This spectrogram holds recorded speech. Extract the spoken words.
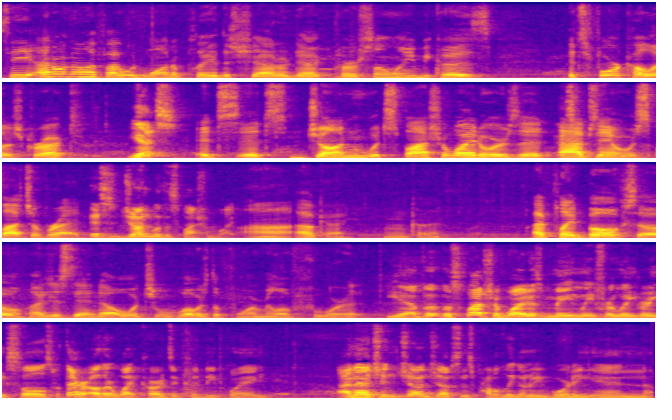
See, I don't know if I would want to play the shadow deck personally because it's four colors, correct? Yes, It's it's Jund with splash of white, or is it Abzan with splash of red? it's Jund with a splash of white. Ah, okay, okay. I've played both, so I just didn't know which what was the formula for it. Yeah, the, the splash of white is mainly for lingering souls, but there are other white cards it could be playing. I imagine John Jepson's probably going to be boarding in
